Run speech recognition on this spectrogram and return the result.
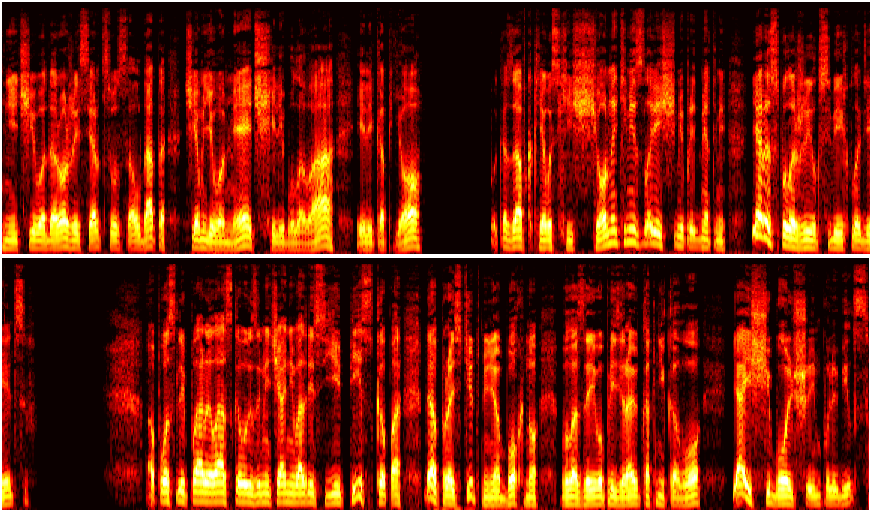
ничего дороже сердцу солдата, чем его меч или булава или копье. Показав, как я восхищен этими зловещими предметами, я расположил к себе их владельцев. А после пары ласковых замечаний в адрес епископа, да простит меня Бог, но в лозе его презирают как никого, я еще больше им полюбился.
